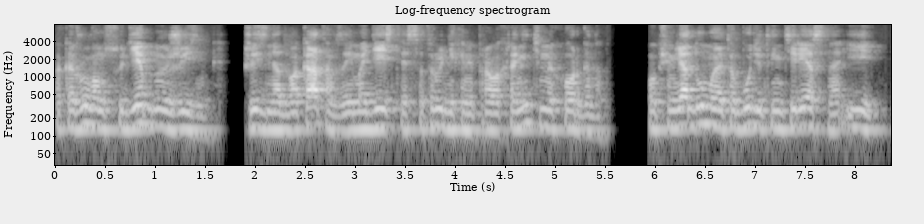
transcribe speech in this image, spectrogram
покажу вам судебную жизнь, жизнь адвоката, взаимодействие с сотрудниками правоохранительных органов. В общем, я думаю, это будет интересно и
